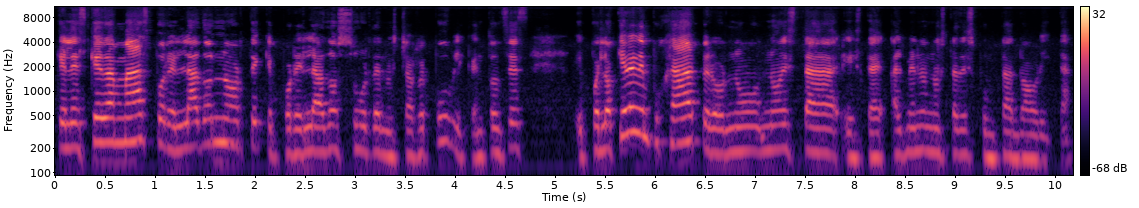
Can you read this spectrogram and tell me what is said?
que les queda más por el lado norte que por el lado sur de nuestra república. Entonces, eh, pues lo quieren empujar, pero no, no está, está, al menos no está despuntando ahorita.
